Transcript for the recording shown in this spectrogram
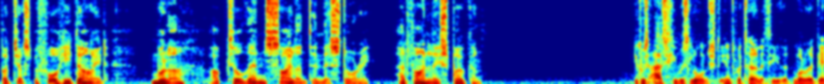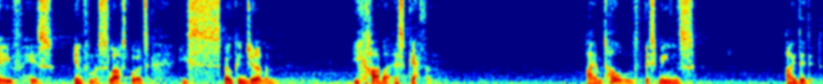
But just before he died, Muller, up till then silent in this story, had finally spoken. It was as he was launched into eternity that Muller gave his infamous last words. He spoke in German, Ich habe es getan. I am told this means I did it.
